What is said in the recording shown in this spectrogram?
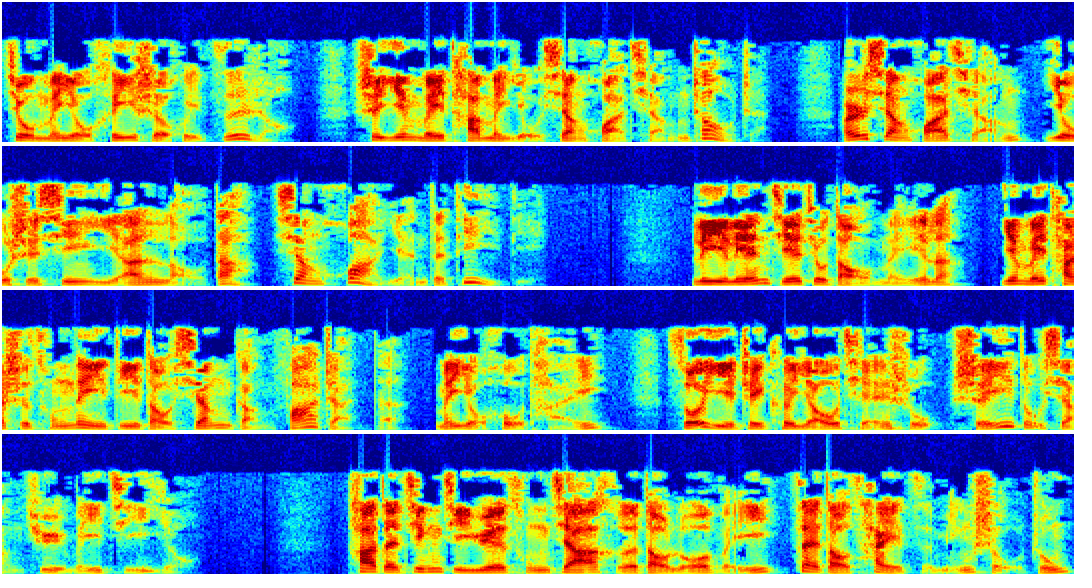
就没有黑社会滋扰，是因为他们有向华强罩着，而向华强又是新义安老大向华言的弟弟。李连杰就倒霉了。因为他是从内地到香港发展的，没有后台，所以这棵摇钱树谁都想据为己有。他的经济约从嘉禾到罗维，再到蔡子明手中，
